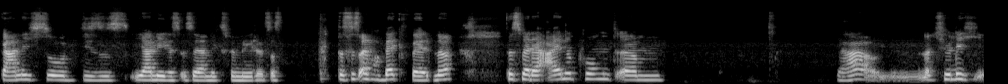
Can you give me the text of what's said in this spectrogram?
gar nicht so dieses, ja, nee, das ist ja nichts für Mädels, dass, dass es einfach wegfällt. Ne? Das wäre der eine Punkt. Ähm, ja, natürlich,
